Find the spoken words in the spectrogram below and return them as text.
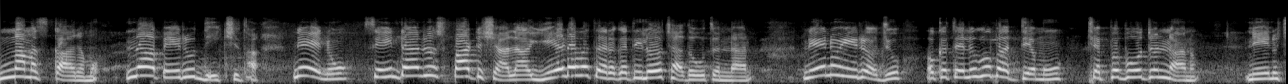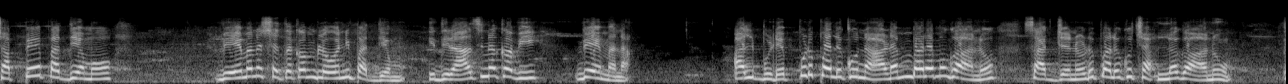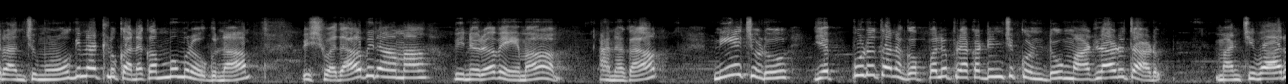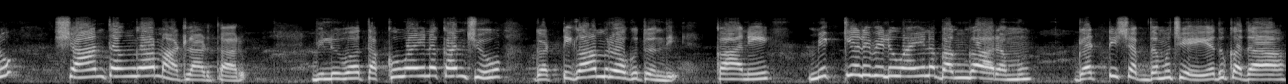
నమస్కారము. నా పేరు దీక్షిత. నేను సెయింట్ ఆండ్రూస్ పాఠశాల ఏడవ తరగతిలో చదువుతున్నాను. నేను ఈరోజు ఒక తెలుగు పద్యము చెప్పబోతున్నాను. నేను చెప్పే పద్యము వేమన శతకంలోని పద్యము. ఇది రాసిన కవి వేమన. అల్పుడెప్పుడు పలుకు నాడంబరముగాను సజ్జనుడు పలుకు చల్లగాను. క్రంచు మ్రోగినట్లు కనకంబు మ్రోగున విశ్వదాభిరామ వినురవేమ అనగా నీచుడు ఎప్పుడు తన గొప్పలు ప్రకటించుకుంటూ మాట్లాడుతాడు. మంచివారు శాంతంగా మాట్లాడుతారు. విలువ తక్కువైన కంచు గట్టిగా మ్రోగుతుంది. కానీ మిక్కిలి విలువైన బంగారము గట్టి శబ్దము చేయదు కదా.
